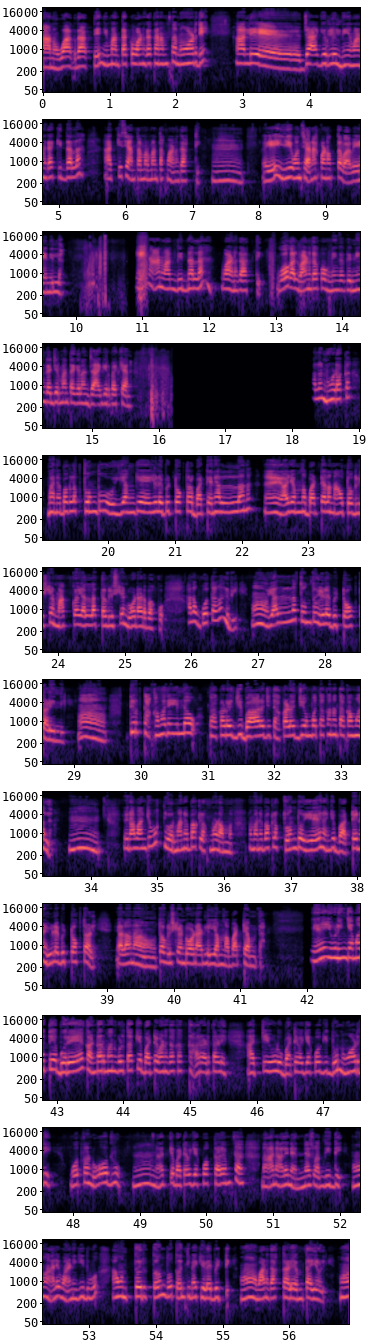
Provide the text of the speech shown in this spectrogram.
ನಾನು ಒಗ್ದಾಕ್ತೆ ನಿಮ್ಮಂತಕ್ಕ ಒಣಗಾಕನಂತ ನೋಡ್ದೆ. ಅಲ್ಲಿ ಜಾಗಿರ್ಲಿಲ್ಲ ನೀನು ಒಣಗಾಕಿದ್ದಲ್ಲ. ಅದಕ್ಕೆ ಶಾಂತಮ್ಮರ ಮಂತಕ್ಕೆ ಒಣಗಾಕ್ತಿ. ಹ್ಞೂ ಏ, ಈ ಒಂದು ಚೆನ್ನಾಗಿ ಒಣಗ್ತಾವ, ಅವೇನಿಲ್ಲ. ನಾನು ಒಗ್ದಿದ್ನಲ್ಲ ಒಣಗಾಕ್ತಿ. ಹೋಗಲ್ಲ ಒಣಗಾಕ ಹೋಗಿ ನಿಂಗ ನಿಂಗ ನಾನು ಜಾಗಿರ್ಬೇಕ್ಯಾನ ಅಲ್ಲ ನೋಡಕ್ಕ, ಮನೆ ಬಗ್ಲಕ್ ತುಂಬು, ಹೆಂಗೆ ಇಳಿ ಬಿಟ್ಟು ಹೋಗ್ತಾಳೆ ಬಟ್ಟೆನೆಲ್ಲನ ಅಯ್ಯಮ್ಮನ ಬಟ್ಟೆ ಎಲ್ಲ ನಾವು ತಗ್ಲಿಸ್ಕೊಂಡು ಮಕ್ಕ ಎಲ್ಲ ತಗ್ಲಿಸ್ಕೊಂಡು ಓಡಾಡ್ಬೇಕು. ಅಲ್ಲ ಗೊತ್ತಾಗಲ್ವಿ? ಹ್ಞೂ ಎಲ್ಲ ತುಂಬು ಇಳೆ ಬಿಟ್ಟು ಹೋಗ್ತಾಳೆ ಇಲ್ಲಿ. ಹ್ಞೂ ತಿರ್ಗಿ ತಕಮದೇ ಇಲ್ಲ ತಕಡಜ್ಜಿ, ಬಾರಜ್ಜಿ, ತಕಳಜ್ಜಿ ಎಂಬ ತಕನ ತಕಮಲ್ಲ. ಹ್ಞೂ ನಾವು ಹಂಗೆ ಹೋಗ್ತೀವಿ ಅವ್ರ ಮನೆ ಬಾಕ್ಲಕ್ ನೋಡಮ್ಮ. ನಮ್ಮ ಮನೆ ಬಾಕ್ಲಕ್ ತೊಂದು ಏನು ಹಂಗೆ ಬಟ್ಟೆನ ಇಳೆ ಬಿಟ್ಟು ಹೋಗ್ತಾಳೆ. ಎಲ್ಲ ನಾವು ತಗ್ಲಿಸ್ಕೊಂಡು ಓಡಾಡ್ಲಿ ಅಮ್ಮನ ಬಟ್ಟೆ ಅಂತ. ಏ, ಇವಳು ಹಿಂಗೆ ಮತ್ತೆ ಬರೇ ಕಂಡರ್ ಮನ್ಗಳು ತಕ್ಕೆ ಬಟ್ಟೆ ಒಣಗಾಕ ತಾರಾಡ್ತಾಳೆ ಅತ್ತೆ ಇವಳು ಬಟ್ಟೆ ಒಗ್ಯಕ್ಕೆ ಹೋಗಿದ್ದು ನೋಡ್ದಿ. ಓದ್ಕೊಂಡು ಹೋದ್ಲು ಹ್ಞೂ ಅತ್ತೆ ಬಟ್ಟೆ ಒಗ್ಯಕ್ಕೆ ಹೋಗ್ತಾಳೆ ಅಂತ ನಾನು ಅಲೆ ನೆನ್ನೆ ಸಗ್ದಿದ್ದೆ. ಹ್ಞೂ ಅಲೆ ಒಣಗಿದ್ವು. ಅವ್ನು ತರ್ ತಂದು ತಂತಿನ ಕಿಳೆ ಬಿಟ್ಟು. ಹ್ಞೂ ಒಣಗಾಕ್ತಾಳೆ ಅಂತ ಹೇಳಿ. ಹ್ಞೂ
